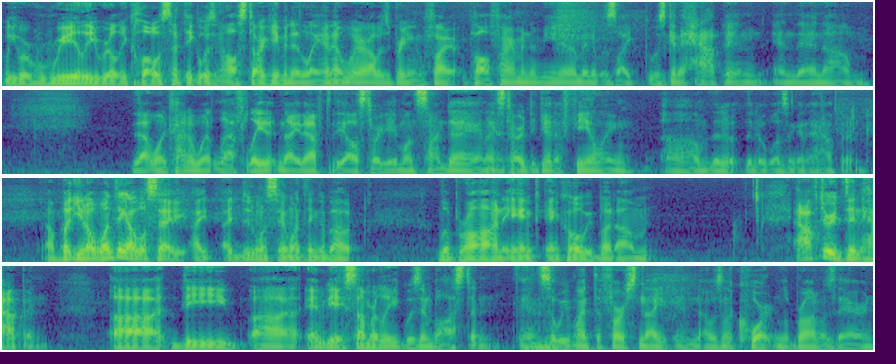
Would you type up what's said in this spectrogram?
We were really really close. I think it was an All Star game in Atlanta where I was bringing Fire, Paul Fireman to meet him, and it was like it was going to happen. And then. Um, that one kind of went left late at night after the All Star game on Sunday, and I started to get a feeling um, that it, that it wasn't going to happen. Uh, but you know, one thing I will say, I, I did want to say one thing about LeBron and, and Kobe, but um, after it didn't happen, uh, the uh, NBA Summer League was in Boston, and so we went the first night, and I was on the court, and LeBron was there, and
